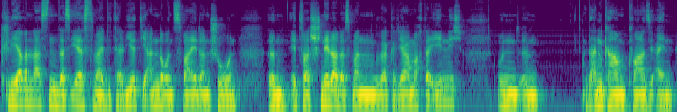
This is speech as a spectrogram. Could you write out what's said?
klären lassen. Das erste Mal detailliert, die anderen zwei dann schon ähm, etwas schneller, dass man gesagt hat, ja, macht da ähnlich. Und ähm, dann kam quasi ein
